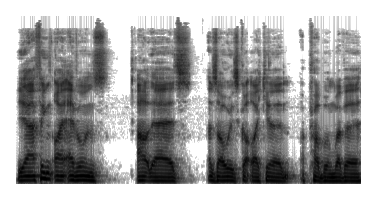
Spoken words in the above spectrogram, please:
Yeah, I think like everyone's out there has, has always got like a, a problem, whether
